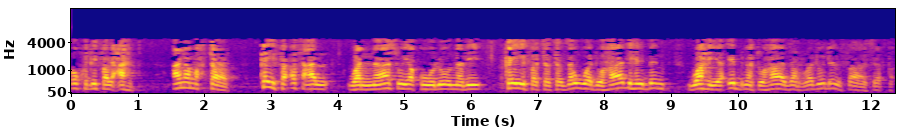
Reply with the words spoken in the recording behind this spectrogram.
أخلف العهد. أنا محتار كيف أفعل والناس يقولون لي كيف تتزوج هذه البنت وهي ابنة هذا الرجل الفاسق؟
